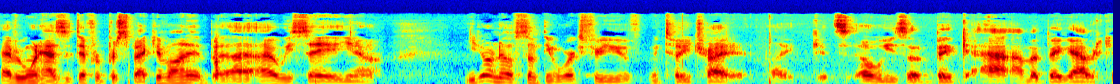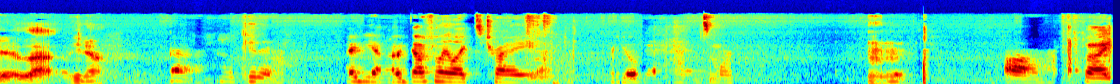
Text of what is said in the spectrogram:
everyone has a different perspective on it, but I, I always say, you know, you don't know if something works for you until you try it. Like it's always a big. I'm a big advocate of that. You know. Yeah. No kidding. And yeah, I would definitely like to try uh, yoga and some more. Mhm. Um, but I.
